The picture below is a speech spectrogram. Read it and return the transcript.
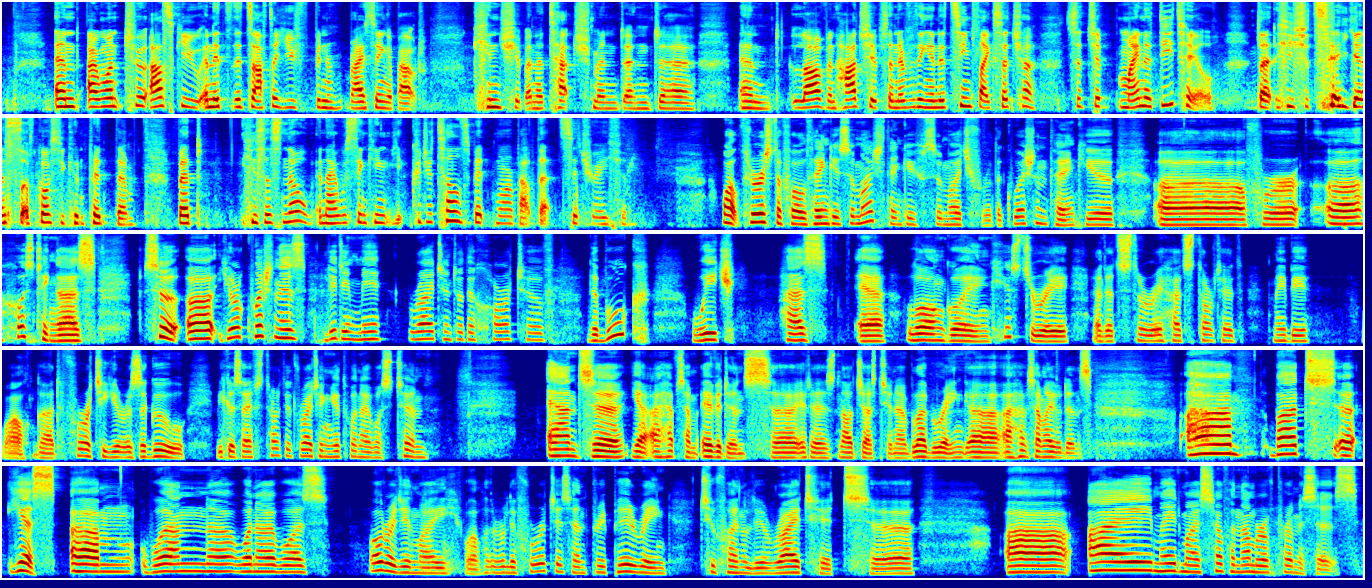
and I want to ask you, and it's it's after you've been writing about kinship and attachment and uh, and love and hardships and everything and it seems like such a such a minor detail that he should say yes of course you can print them but he says no and i was thinking could you tell us a bit more about that situation Well, first of all, thank you so much. Thank you so much for the question. Thank you uh, for uh, hosting us. So, uh, your question is leading me right into the heart of the book, which has a long going history, and that story had started maybe, well, God, 40 years ago, because I've started writing it when I was 10 and uh, yeah, I have some evidence. Uh, it is not just you know blabbering. Uh, I have some evidence. Um, but uh, yes, um, when uh, when I was already in my well early forties and preparing to finally write it, uh, I made myself a number of promises.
